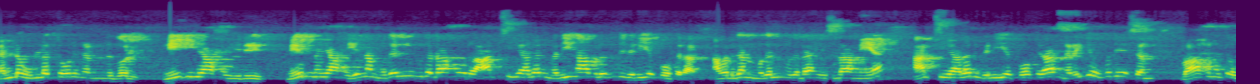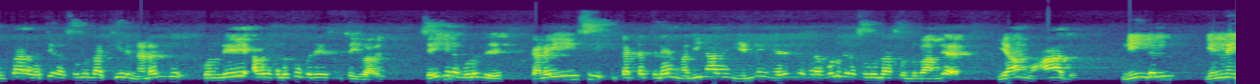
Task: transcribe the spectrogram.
நல்ல உள்ளத்தோடு நடந்து கொள் நீதியாக இரு நேர்மையாக ஏன்னா முதல் முதலாக ஒரு ஆட்சியாளர் மதீனாவிலிருந்து வெளியே போகிறார். அவர்தான் முதல் முதலாக இஸ்லாமிய ஆட்சியாளர் வெளியே போகிறார். நிறைய உபதேசம் வாகனத்தில் உட்கார வச்சு ரசூலுல்லா கீழே நடந்து கொண்டே அவர்களுக்கு உபதேசம் செய்வார்கள். செய்கிற பொழுது கடைசி கட்டத்துல மதீனாவின் எல்லை நெருங்குகிற பொழுது ரசூலுல்லா சொல்லுவாங்க யா முஹாது நீங்கள் என்னை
